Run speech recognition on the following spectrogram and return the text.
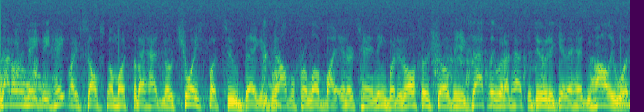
not only made me hate myself so much that I had no choice but to beg and grovel for love by entertaining, but it also showed me exactly what I'd have to do to get ahead in Hollywood.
